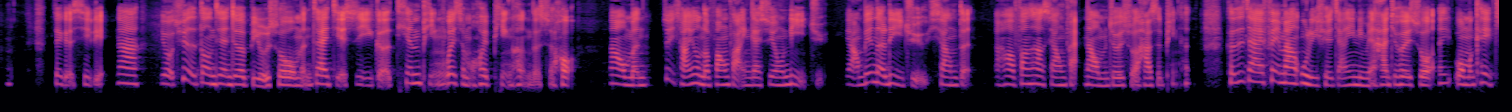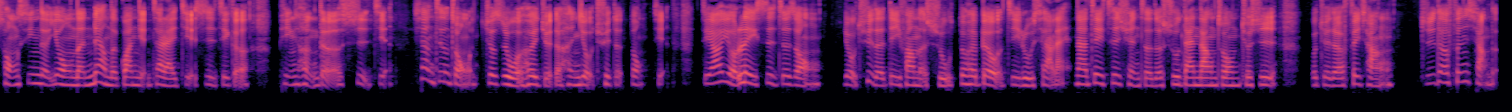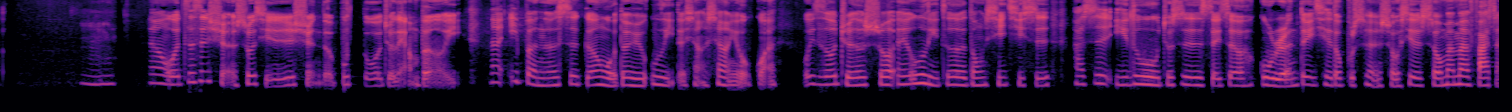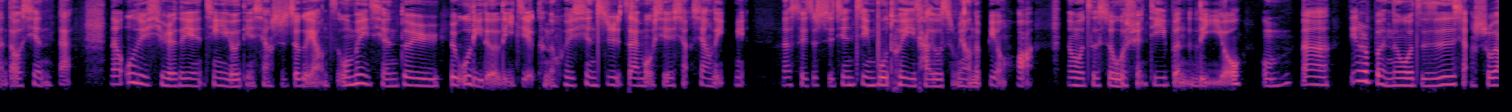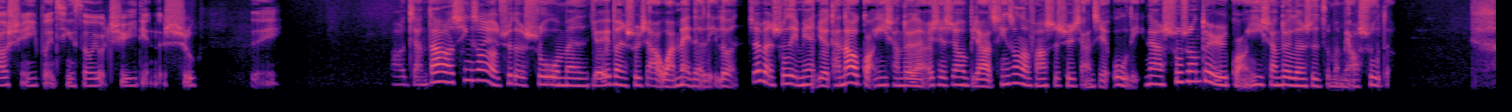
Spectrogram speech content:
这个系列。那有趣的洞见，就比如说我们在解释一个天平为什么会平衡的时候，那我们最常用的方法应该是用力矩，两边的力矩相等。然后方向相反，那我们就会说它是平衡。可是，在费曼物理学讲义里面，他就会说，哎，我们可以重新的用能量的观点再来解释这个平衡的事件。像这种，就是我会觉得很有趣的洞见。只要有类似这种有趣的地方的书，都会被我记录下来。那这次选择的书单当中，就是我觉得非常值得分享的。嗯，那我这次选的书其实选的不多，就两本而已。那一本呢，是跟我对于物理的想象有关。我一直都觉得说，哎，物理这个东西，其实它是一路就是随着古人对一切都不是很熟悉的时候，慢慢发展到现代。那物理学的眼睛也有点像是这个样子。我们以前对于对物理的理解，可能会限制在某些想象里面。那随着时间进步推移，它有什么样的变化？那么这是我选第一本的理由。嗯，那第二本呢？我只是想说要选一本轻松有趣一点的书，对。哦，讲到轻松有趣的书，我们有一本书叫《完美的理论》。这本书里面有谈到广义相对论，而且是用比较轻松的方式去讲解物理。那书中对于广义相对论是怎么描述的？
